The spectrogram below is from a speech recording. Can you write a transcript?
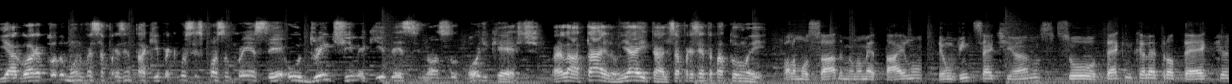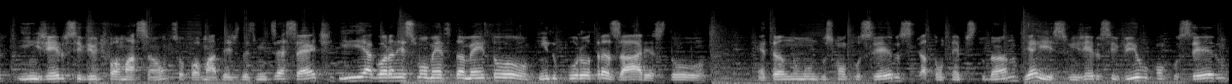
E agora todo mundo vai se apresentar aqui para que vocês possam conhecer o Dream Team aqui desse nosso podcast. Vai lá, Tylon. E aí, Tylon, se apresenta para a turma aí. Fala moçada, meu nome é Tylon, tenho 27 anos, sou técnico eletrotécnica e engenheiro civil de formação. Sou formado desde 2017 e agora nesse momento também estou indo por outras áreas áreas. Estou entrando no mundo dos concurseiros, já estou um tempo estudando. E é isso, engenheiro civil, concurseiro,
